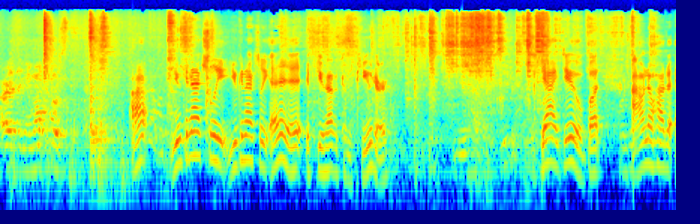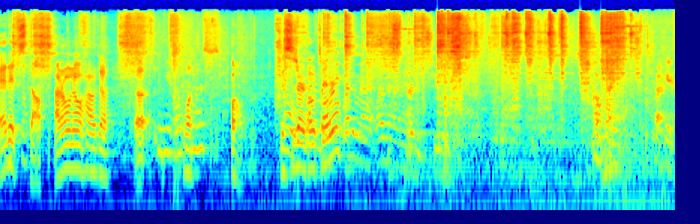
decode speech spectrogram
Alright, then you won't post it. I, you can actually you can actually edit it if you have a computer. You have a computer. Yeah, I do, but I don't know how to edit stuff. I don't know how to. Uh, Can you What? open this? oh, this is our hotel room. Wait a minute, wait a minute. 32. Okay, right here.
